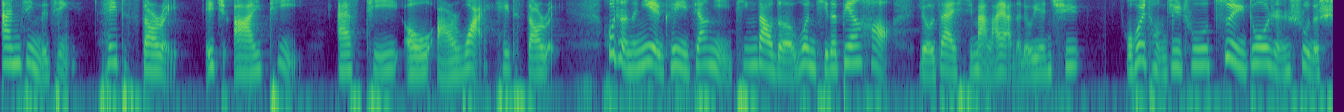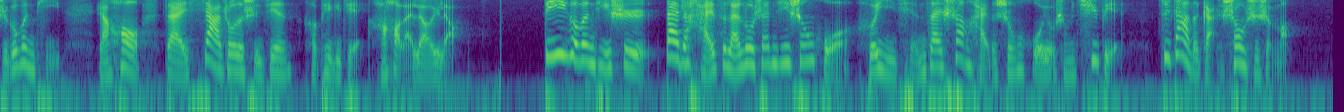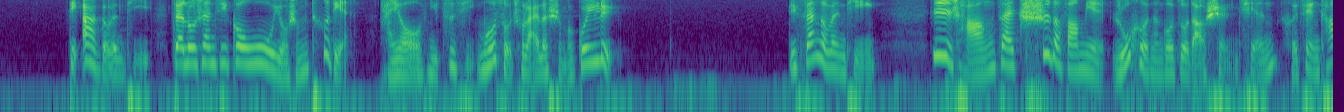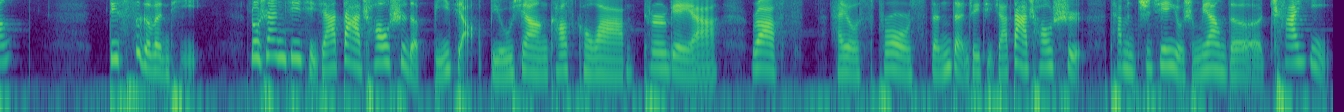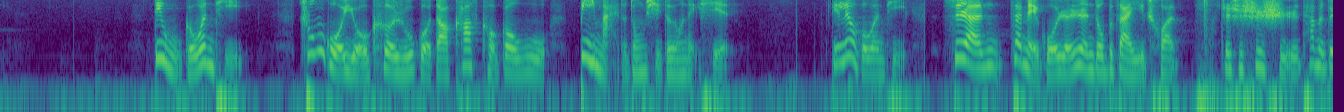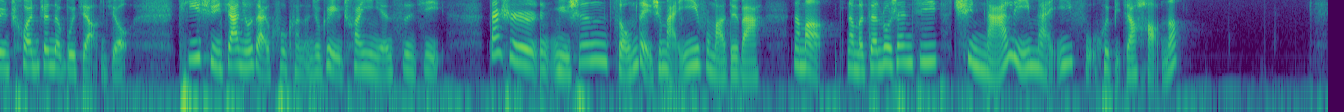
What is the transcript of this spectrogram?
安静的静，Hate Story H I T。S T O R Y Hate Story，或者呢，你也可以将你听到的问题的编号留在喜马拉雅的留言区，我会统计出最多人数的十个问题，然后在下周的时间和佩奇姐好好来聊一聊。第一个问题是，带着孩子来洛杉矶生活和以前在上海的生活有什么区别？最大的感受是什么？第二个问题，在洛杉矶购物有什么特点？还有你自己摸索出来的什么规律？第三个问题，日常在吃的方面如何能够做到省钱和健康？第四个问题，洛杉矶几家大超市的比较，比如像 Costco 啊、Target 啊、Ralphs，还有 Sprouts 等等这几家大超市，它们之间有什么样的差异？第五个问题，中国游客如果到 Costco 购物，必买的东西都有哪些？第六个问题。虽然在美国人人都不在意穿，这是事实，他们对穿真的不讲究，T 恤加牛仔裤可能就可以穿一年四季。但是女生总得去买衣服嘛，对吧？那么，那么在洛杉矶去哪里买衣服会比较好呢？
